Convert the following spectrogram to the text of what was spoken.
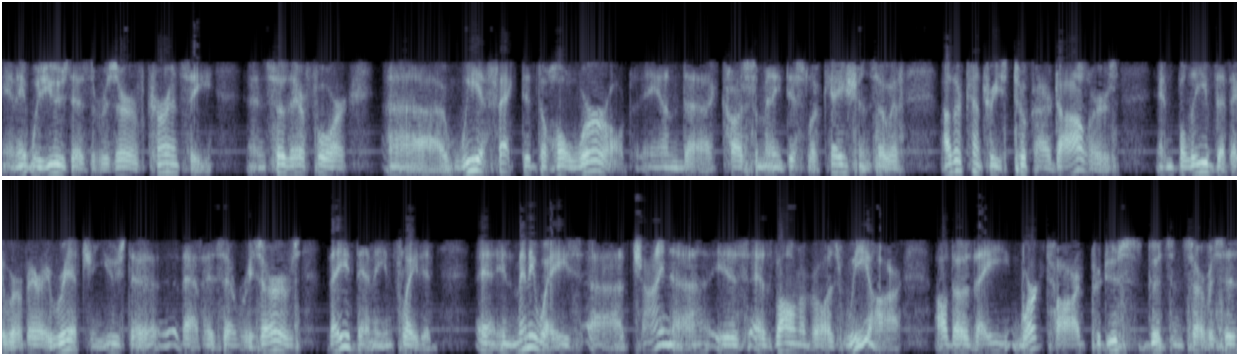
and it was used as the reserve currency. And so therefore, uh, we affected the whole world and uh, caused so many dislocations. So if other countries took our dollars and believed that they were very rich and used uh, that as their reserves, they then inflated. In many ways, uh, China is as vulnerable as we are, although they worked hard, produced goods and services,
